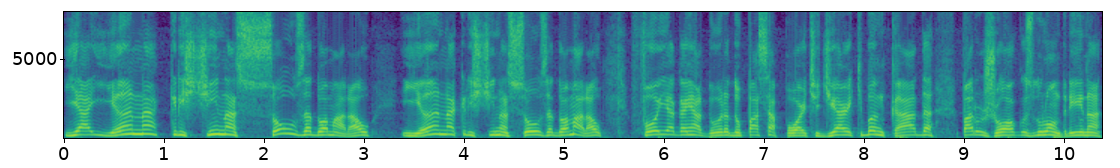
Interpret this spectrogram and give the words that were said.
e a Iana Cristina Souza do Amaral e Ana Cristina Souza do Amaral foi a ganhadora do passaporte de arquibancada para os Jogos do Londrina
